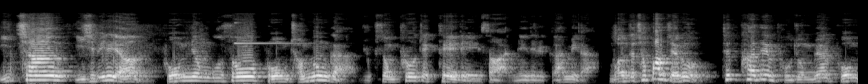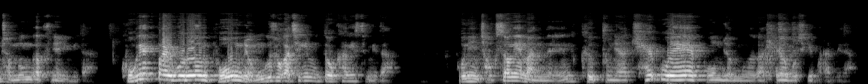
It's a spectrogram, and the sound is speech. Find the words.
(2021년) 보험연구소 보험 전문가 육성 프로젝트에 대해서 안내해드릴까 합니다. 먼저 첫 번째로 특화된 보종별 보험 전문가 분야입니다. 고객 발굴은 보험연구소가 책임지도록 하겠습니다. 본인 적성에 맞는 그 분야 최고의 보험 전문가가 되어보시기 바랍니다.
